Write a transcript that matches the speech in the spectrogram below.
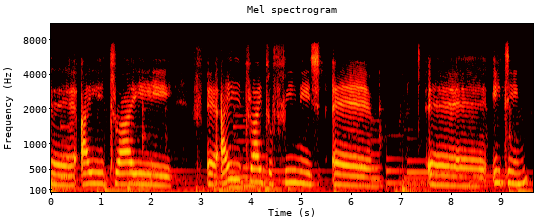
Uh, I try uh, I try to finish um, uh, eating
